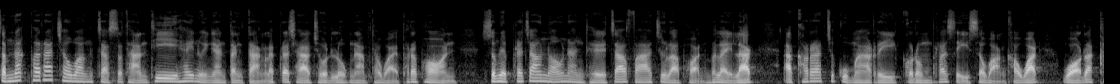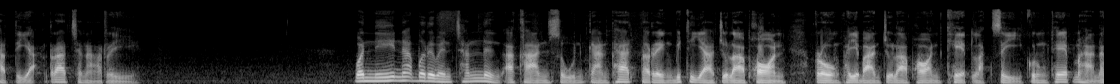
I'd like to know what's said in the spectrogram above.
สำนักพระราชวังจัดสถานที่ให้หน่วยงานต่างๆ และประชาชนลงนามถวายพระพร สมเด็จพระเจ้าน้องนางเธอเจ้าฟ้าจุฬาภรณ์วลัยลักษณ์ อัครราชกุมารี กรมพระศรีสว่างควัตวรคัตติยราชนารี วันนี้ณบริเวณชั้นหนึ่งอาคารศูนย์การแพทย์มะเร็งวิทยาจุฬาภรณ์ โรงพยาบาลจุฬาภรณ์เขตหลักสี่กรุงเทพมหาน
